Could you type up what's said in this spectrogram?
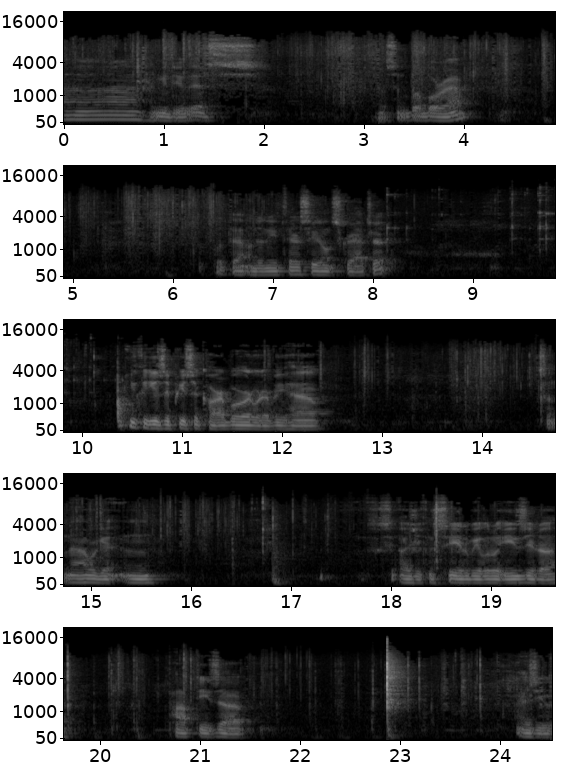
Uh, let me do this. Some bubble wrap. Put that underneath there so you don't scratch it. You could use a piece of cardboard, whatever you have. So now we're getting, as you can see, it'll be a little easier to pop these up as you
